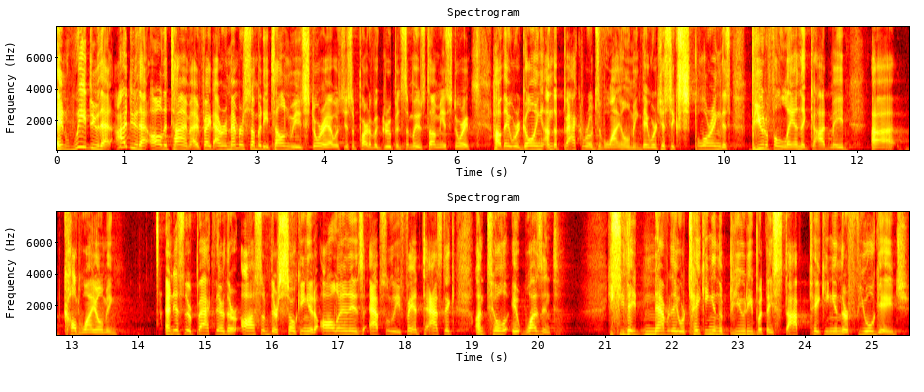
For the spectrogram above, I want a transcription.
And we do that. I do that all the time. In fact, I remember somebody telling me a story. I was just a part of a group, and somebody was telling me a story how they were going on the back roads of Wyoming. They were just exploring this beautiful land that God made uh, called Wyoming. And as they're back there, they're awesome. They're soaking it all in. It's absolutely fantastic until it wasn't. You see, they never, they were taking in the beauty, but they stopped taking in their fuel gauge.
